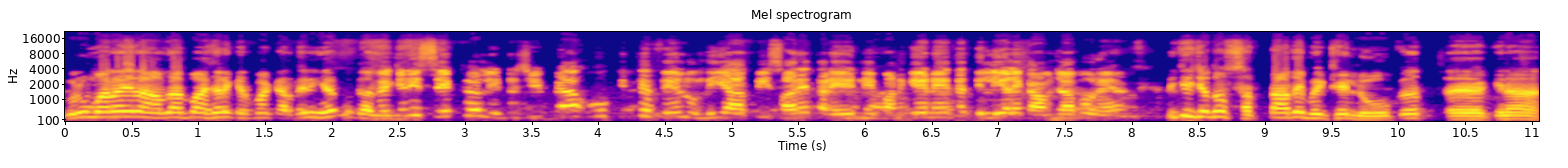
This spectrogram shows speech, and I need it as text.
ਗੁਰੂ ਮਹਾਰਾਜ ਰਾਮਦਾਸ ਪਾਸ਼ਾ ਨੇ ਕਿਰਪਾ ਕਰ ਦੇਣੀ ਹੈ ਕੋਈ ਗੱਲ ਫਿਰ ਨਹੀਂ। ਜਿਹੜੀ ਸਿੱਖ ਲੀਡਰਸ਼ਿਪ ਆ ਉਹ ਕਿੱਥੇ ਫੇਲ ਹੁੰਦੀ ਆ? ਵੀ ਸਾਰੇ ਧੜੇ ਇੰਨੇ ਬਣ ਗਏ ਨੇ ਤੇ ਦਿੱਲੀ ਵਾਲੇ ਕਾਮਯਾਬ ਹੋ ਰਹੇ ਆ। ਜੀ ਜਦੋਂ ਸੱਤਾ ਤੇ ਬੈਠੇ ਲੋਕ ਅਹ, ਕਿਨਾ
